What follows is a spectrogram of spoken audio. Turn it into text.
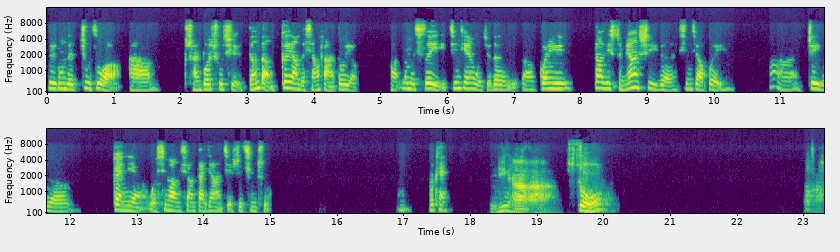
瑞公的著作啊传播出去，等等各样的想法都有啊。那么，所以今天我觉得呃，关于到底什么样是一个新教会啊这个概念，我希望向大家解释清楚。嗯，OK。Yeah. So. Uh,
